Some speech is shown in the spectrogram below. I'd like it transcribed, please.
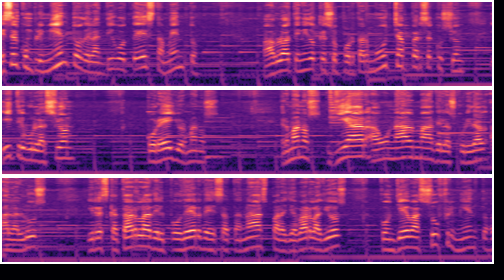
es el cumplimiento del Antiguo Testamento. Pablo ha tenido que soportar mucha persecución y tribulación por ello, hermanos. Hermanos, guiar a un alma de la oscuridad a la luz y rescatarla del poder de Satanás para llevarla a Dios conlleva sufrimiento.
